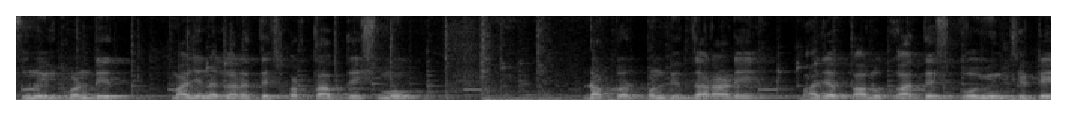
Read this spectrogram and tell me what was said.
सुनील पंडित माजी नगराध्यक्ष प्रताप देशमुख डॉक्टर पंडित दराडे भाजप तालुकाध्यक्ष गोविंद थिटे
